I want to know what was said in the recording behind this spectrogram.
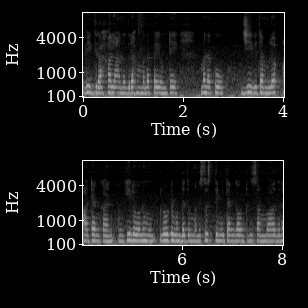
విగ్రహాల అనుగ్రహం మనపై ఉంటే మనకు జీవితంలో ఆటంకానికిలోను లోటు ఉండదు. మనసు స్థిమితంగా ఉంటుంది. సంవాదన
